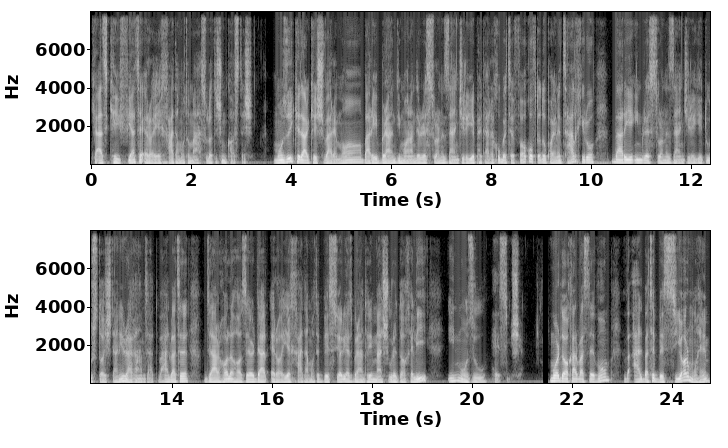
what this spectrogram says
که از کیفیت ارائه خدمات و محصولاتشون کاسته شه. موضوعی که در کشور ما برای برندی مانند رستوران زنجیره پدر خوب اتفاق افتاد و پایان تلخی رو برای این رستوران زنجیره دوست داشتنی رقم زد و البته در حال حاضر در ارائه خدمات بسیاری از برندهای مشهور داخلی این موضوع حس میشه. مورد آخر و سوم و البته بسیار مهم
